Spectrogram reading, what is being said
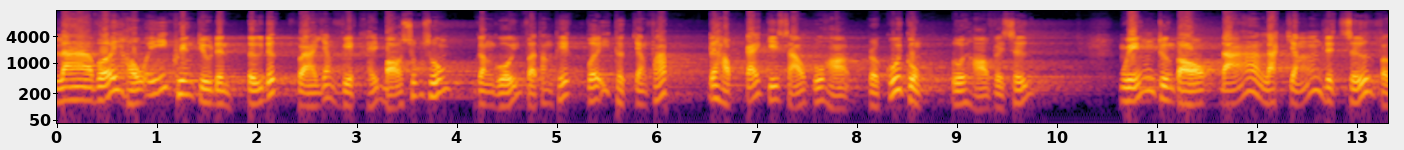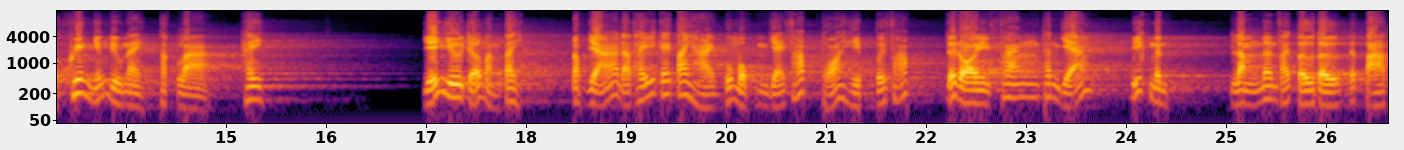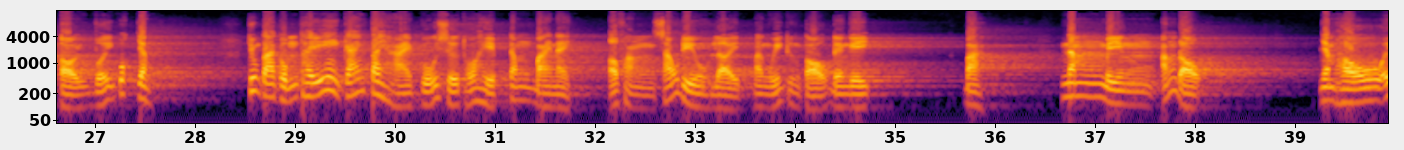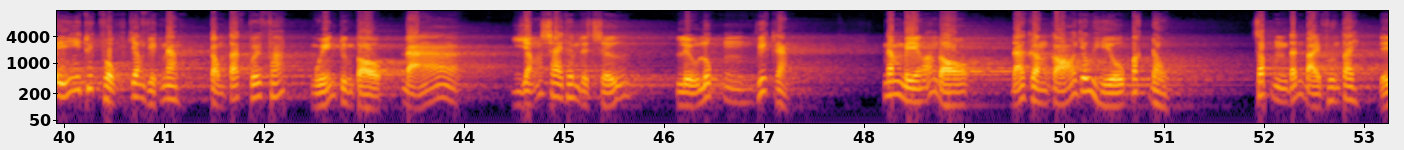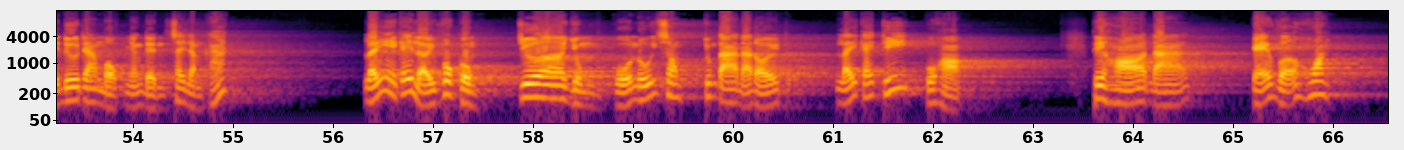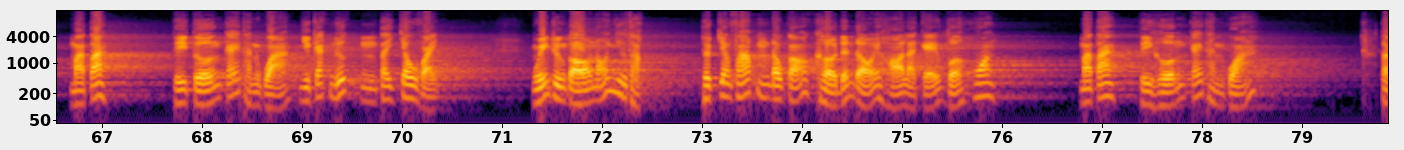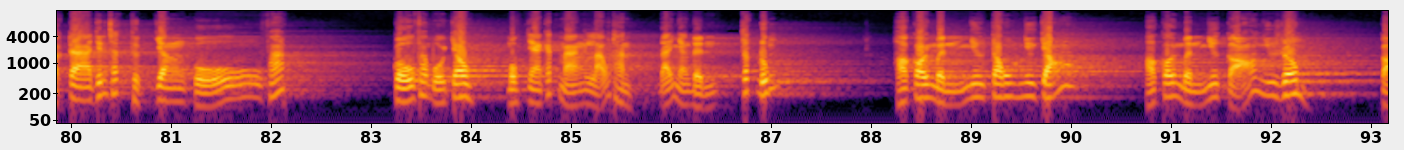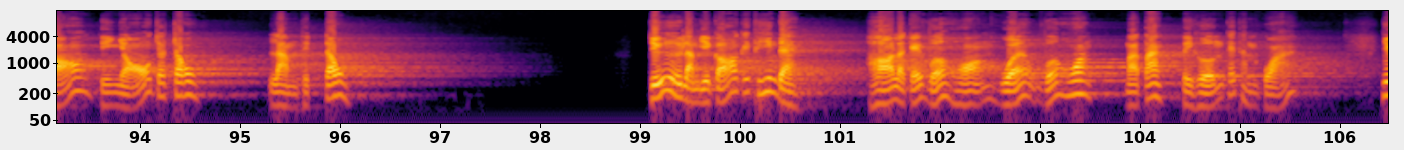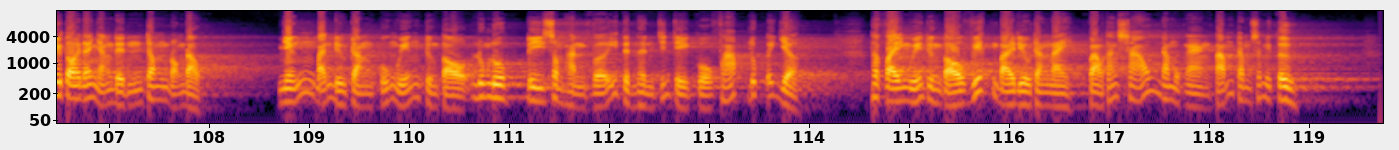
Là với hậu ý khuyên triều đình, tự đức và dân Việt hãy bỏ súng xuống, gần gũi và thân thiết với thực dân Pháp Để học cái kỹ xảo của họ rồi cuối cùng đuổi họ về xứ. Nguyễn Trường Tộ đã lạc dẫn lịch sử và khuyên những điều này thật là hay. Dễ như trở bàn tay, Độc giả đã thấy cái tai hại của một giải pháp thỏa hiệp với Pháp. Để rồi Phan Thanh Giảng biết mình làm nên phải tự tự để tạ tội với quốc dân Chúng ta cũng thấy cái tai hại của sự thỏa hiệp trong bài này Ở phần 6 điều lời mà Nguyễn Trường Tộ đề nghị 3. Năm miền Ấn Độ Nhằm hậu ý thuyết phục dân Việt Nam cộng tác với Pháp, Nguyễn Trường Tộ đã dẫn sai thêm lịch sử liệu lúc viết rằng năm miền Ấn Độ đã gần có dấu hiệu bắt đầu sắp đánh bại phương Tây để đưa ra một nhận định sai lầm khác. Lấy cái lợi vô cùng chưa dùng của núi sông chúng ta đã đổi lấy cái trí của họ thì họ đã kẻ vỡ hoang mà ta thì tưởng cái thành quả như các nước Tây Châu vậy. Nguyễn Trường Tộ nói như thật, thực dân Pháp đâu có khờ đến đổi họ là kẻ vỡ hoang, mà ta thì hưởng cái thành quả. Thật ra chính sách thực dân của Pháp, cụ Phan bộ Châu, một nhà cách mạng lão thành đã nhận định rất đúng. Họ coi mình như trâu như chó, họ coi mình như cỏ như rơm, cỏ thì nhổ cho trâu, làm thịt trâu. Chứ làm gì có cái thiên đàng. Họ là kẻ vỡ hoang vỡ vỡ hoang. Mà ta thì hưởng cái thành quả. Như tôi đã nhận định trong đoạn đầu những bản điều trần của Nguyễn Trường Tộ luôn luôn đi song hành với tình hình chính trị của Pháp lúc bấy giờ. Thật vậy, Nguyễn Trường Tộ viết bài điều trần này vào tháng 6 năm 1864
